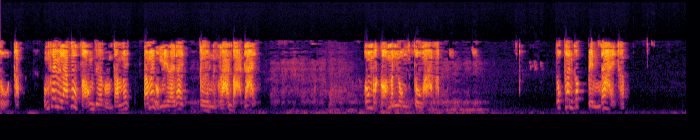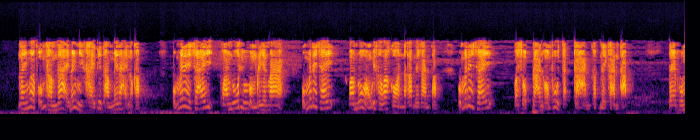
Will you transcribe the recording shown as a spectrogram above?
สูจน์ครับ ผมใช้เวลาแค่สองเดือนผมทำให้ทำให้ผมมีรายได้เกินหนึ่งล้านบาทได้ องค์ประกอบมันลงตัวครับ ทุกท่านก็เป็นได้ครับ ในเมื่อผมทำได้ ไม่มีใครที่ทำไม่ได้หรอกครับ ผมไม่ได้ใช้ความรู้ที่ผมเรียนมา ผมไม่ได้ใช้ความรู้ของวิศวกรนะครับ ในการทำผมไม่ได้ใช้ประสบการณ์ของผู้จัดการครับในการทำแต่ผม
